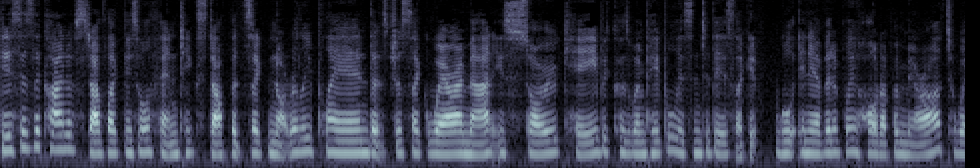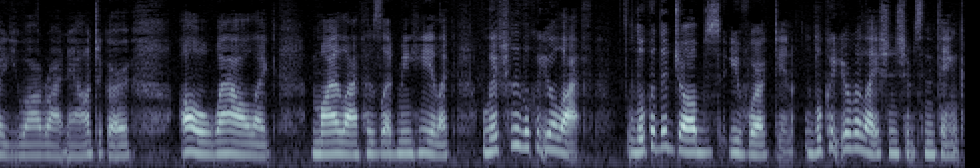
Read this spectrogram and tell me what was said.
this is the kind of stuff like this authentic stuff that's like not really planned that's just like where I'm at is so key because when people listen to this like it will inevitably hold up a mirror to where you are right now to go oh wow like my life has led me here. Like literally look at your life Look at the jobs you've worked in, look at your relationships and think,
